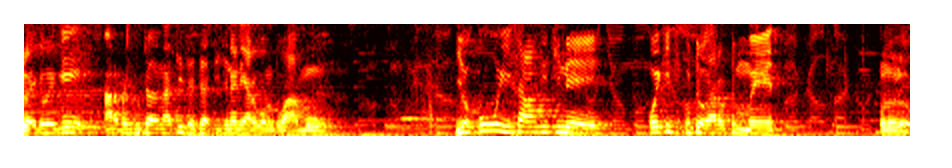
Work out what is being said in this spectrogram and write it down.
Lek kowe iki arep budal ngaji dadak diseneni karo wong tuamu. Ya kuwi salah sijine. Kowe iki digodhog karo demit. Ngono lho.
